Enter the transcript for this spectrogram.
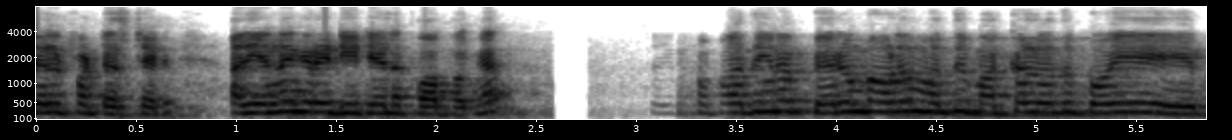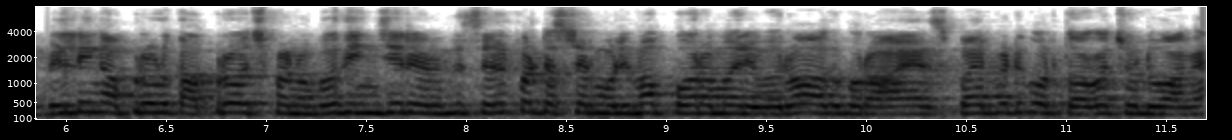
செல்ஃப் அட்டஸ்டட் அது என்னங்கிற டீட்டெயிலை பார்ப்போங்க. இப்போ பார்த்தீங்கன்னா பெரும்பாலும் வந்து மக்கள் வந்து போய் பில்டிங் அப்ரூவலுக்கு அப்ரோச் பண்ணும்போது இன்ஜினியர் வந்து செல்ஃப் அட்டஸ்டட் மூலிமா போகிற மாதிரி வரும். அதுக்கு ஒரு ஆயிரம் ஸ்கொயர் ஃபீட்டுக்கு ஒரு தொகை சொல்லுவாங்க.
